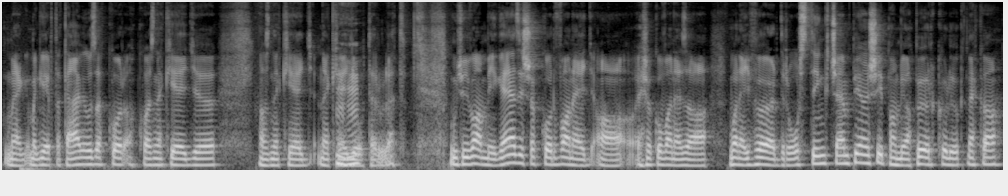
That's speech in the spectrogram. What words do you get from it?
meg, meg ért a kávéhoz, akkor, akkor az neki egy, az neki egy, neki uh-huh. egy mhm. jó terület. Úgyhogy van még ez, és akkor van egy, a, és akkor van ez a, van egy World Roasting Championship, ami a pörkölőknek a,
